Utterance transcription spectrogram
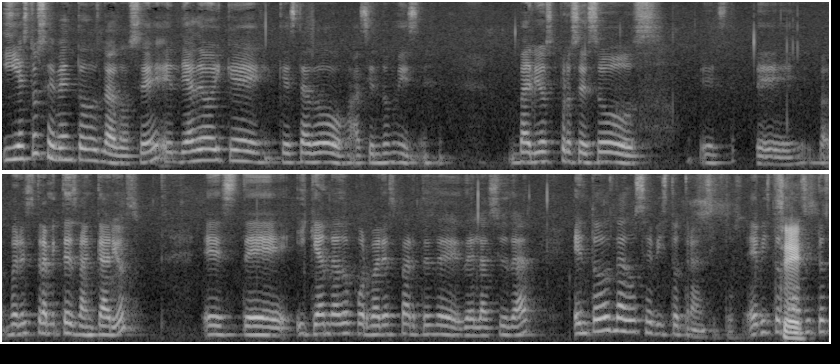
y esto se ve en todos lados, ¿eh? El día de hoy que, que he estado haciendo mis varios procesos, este, varios trámites bancarios, este, y que han dado por varias partes de, de la ciudad, en todos lados he visto tránsitos. He visto tránsitos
